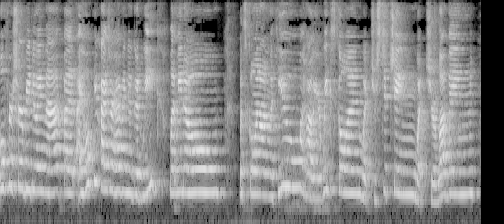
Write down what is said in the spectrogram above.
we'll for sure be doing that. But I hope you guys are having a good week. Let me know what's going on with you, how your week's going, what you're stitching, what you're loving.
